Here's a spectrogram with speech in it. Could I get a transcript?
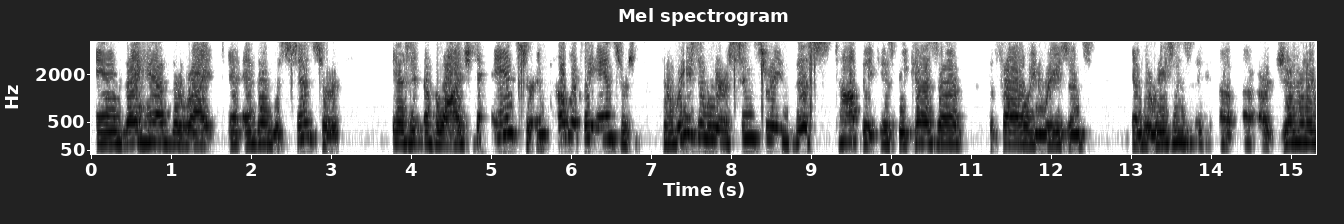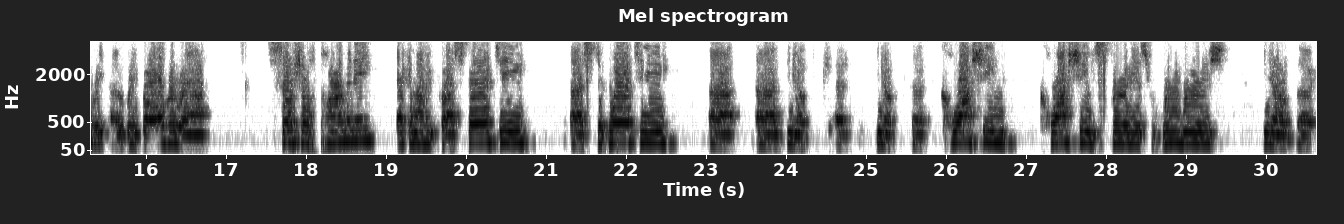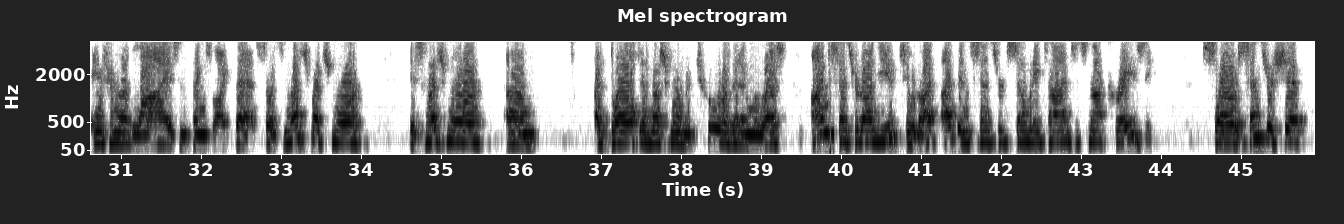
and they have the right and, and then the censor is obliged to answer? And publicly answers the reason we are censoring this topic is because of the following reasons and the reasons uh, are generally re- uh, revolve around social harmony economic prosperity uh, stability, uh, uh, you know, you know, quashing quashing spurious rumors, you know, internet lies and things like that. So it's much much more, it's much more um, adult and much more mature than in the West. I'm censored on YouTube. I've, I've been censored so many times, it's not crazy. So censorship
